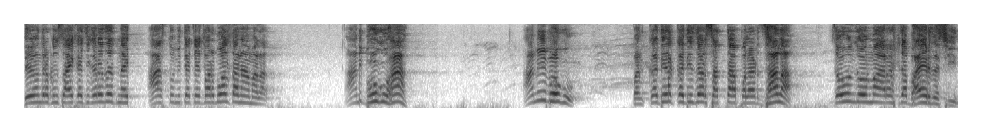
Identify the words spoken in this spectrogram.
देवेंद्र फडणवीस ऐकायची गरजच नाही. आज तुम्ही त्याच्यावर बोलता ना आम्हाला. आम्ही भोगू हा. आम्ही भोगू. पण कधी ना कधी जर सत्ता पलट झाला जाऊन जाऊन महाराष्ट्राच्या बाहेर जशील.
